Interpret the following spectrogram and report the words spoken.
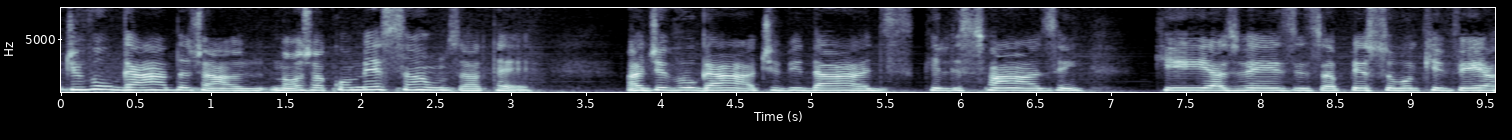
divulgadas já, nós já começamos até a divulgar atividades que eles fazem, que às vezes a pessoa que vê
